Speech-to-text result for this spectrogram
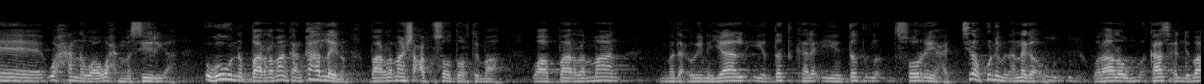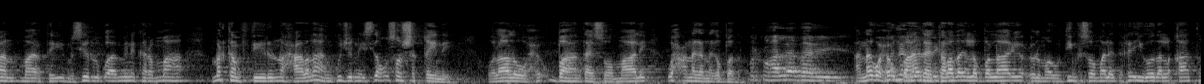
Eh, waxana waa wax masiiri ah. Ogowna baarlamaankaan ka hadlayno baarlamaan shacabka soo doortay maaha. Waa baarlamaan madaxweyneyaal iyo dad kale iyo dad soo riixay. Sidaan ku nimid annaga og walaalow kaas xildhibaan maaragtay masiir lagu aamini kara maaha. Markaan fiirino xaaladaha aan ku jirnay sidaan u soo shaqaynay walaalow waxay u baahan tahay soomaali wax annaga naga badan. Marka waxaa leedahay annaga waxay u baahan tahay talada in la ballaariyo culamaa u diinka soomaaliyeed ra'yigooda la qaato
